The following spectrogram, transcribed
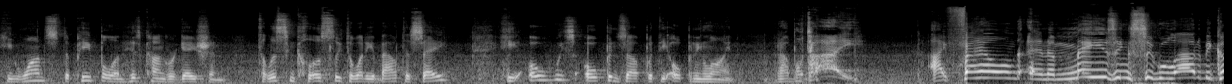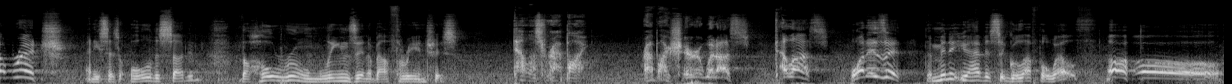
he wants the people in his congregation to listen closely to what he's about to say, he always opens up with the opening line Rabotai, I found an amazing segula to become rich. And he says, all of a sudden, the whole room leans in about three inches. Tell us, Rabbi. Rabbi, share it with us. Tell us, what is it? The minute you have a segula for wealth, oh,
